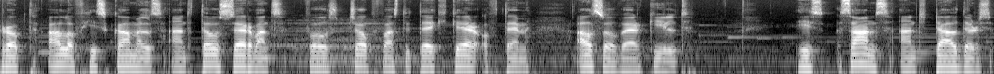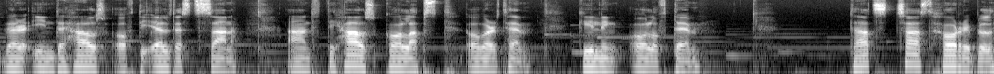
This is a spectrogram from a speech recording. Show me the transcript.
robbed all of his camels, and those servants whose job was to take care of them also were killed. His sons and daughters were in the house of the eldest son, and the house collapsed over them, killing all of them. That's just horrible.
